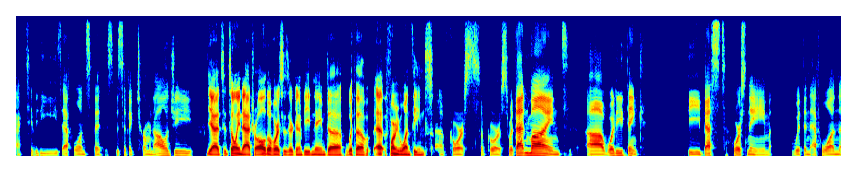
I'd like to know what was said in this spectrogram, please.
activities, F1 spe- specific terminology. Yeah, it's it's only natural. All the horses are going to be named uh, with a uh, Formula One themes. Of course, of course. With that in mind, uh, what do you think the best horse name with an F1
